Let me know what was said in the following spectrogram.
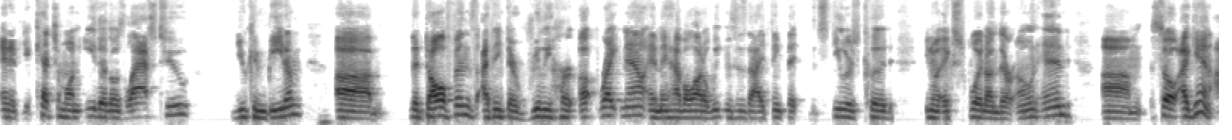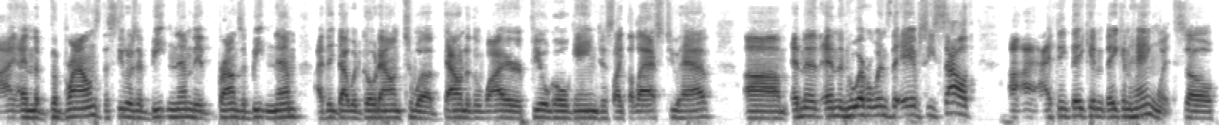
And if you catch them on either of those last two, you can beat them. Um, the Dolphins, I think they're really hurt up right now, and they have a lot of weaknesses that I think that the Steelers could, you know, exploit on their own end. Um, so again, I and the, the Browns, the Steelers have beaten them. The Browns have beaten them. I think that would go down to a down to the wire field goal game, just like the last two have. Um, and then and then whoever wins the AFC South, I, I think they can they can hang with. So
